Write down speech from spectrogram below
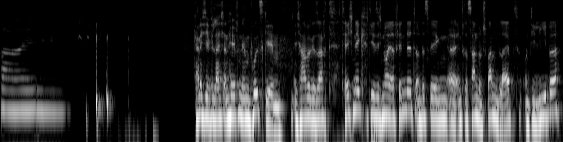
ein. Kann ich dir vielleicht einen helfenden Impuls geben? Ich habe gesagt, Technik, die sich neu erfindet und deswegen äh, interessant und spannend bleibt und die Liebe,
